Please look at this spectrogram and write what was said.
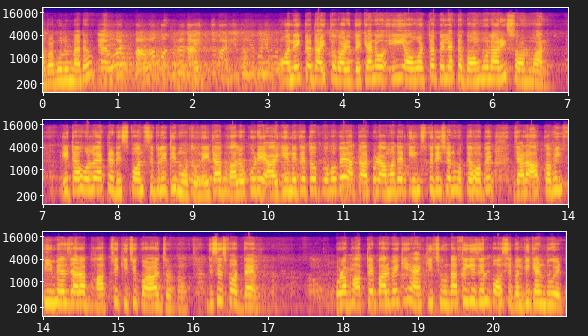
আবার বলুন ম্যাডাম অনেকটা দায়িত্ব বাড়িতে কেন এই অ্যাওয়ার্ডটা পেলে একটা বঙ্গনারী সম্মান। এটা হলো একটা রেসপন্সিবিলিটি মতন। এটা ভালো করে আগিয়ে নিতে তো হবে আর তারপরে আমাদেরকে ইন্সপিরেশন হতে হবে যারা আপকামিং ফিমেল যারা ভাবছে কিছু করার জন্য। দিস ইজ ফর দ্যাম ওরা ভাবতে পারবে কি হ্যাঁ কিছু nothing is impossible we can do it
